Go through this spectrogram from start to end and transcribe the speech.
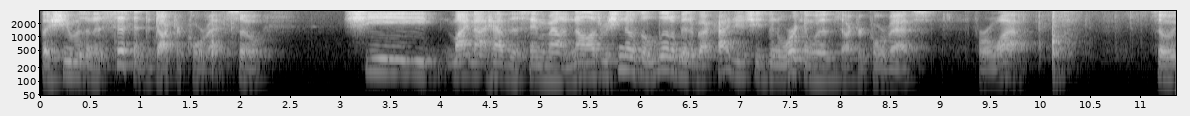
but she was an assistant to Dr. Korvats. So she might not have the same amount of knowledge, but she knows a little bit about kaiju. She's been working with Dr. Korvats for a while. So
